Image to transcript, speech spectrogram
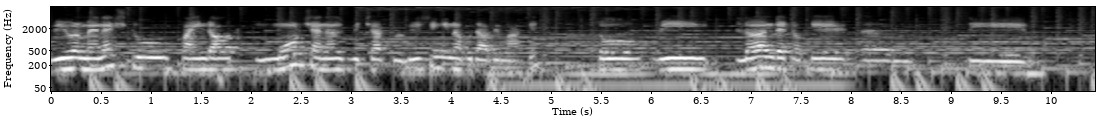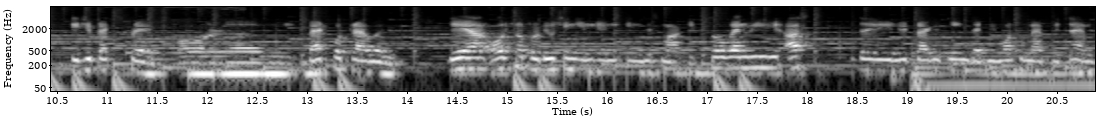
we were managed to find out more channels which are producing in Abu Dhabi market. So we learned that okay, um, the Egypt Express or um, for Travel, they are also producing in, in, in this market. So when we asked the team that we want to map with them,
